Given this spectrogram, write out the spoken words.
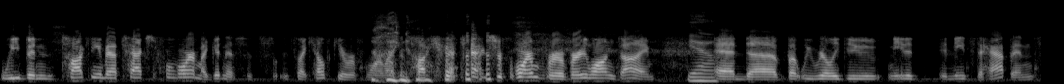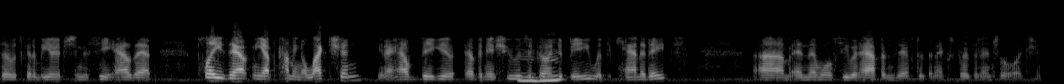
we've been talking about tax reform. My goodness, it's it's like healthcare reform. I've been talking about tax reform for a very long time. Yeah. And uh, but we really do need it. It needs to happen. So it's going to be interesting to see how that plays out in the upcoming election. You know, how big of an issue is mm-hmm. it going to be with the candidates? Um, and then we'll see what happens after the next presidential election.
